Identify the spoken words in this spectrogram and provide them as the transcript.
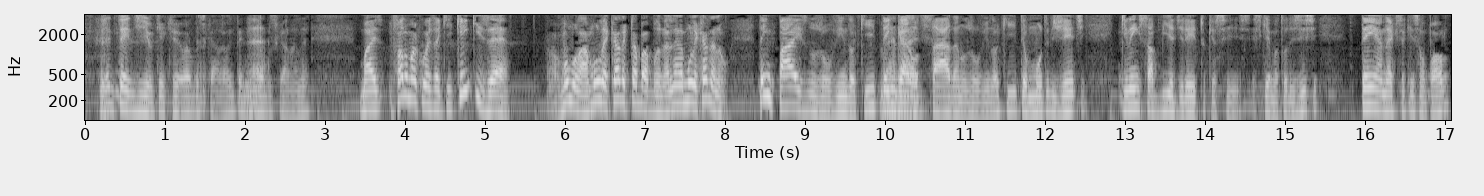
Eu entendi o que que vai buscar lá. Eu entendi o que É. vai buscar lá, né? Mas fala uma coisa aqui, quem quiser, vamos lá, a molecada que tá babando, a molecada não. Tem pais nos ouvindo aqui, tem Verdade. garotada nos ouvindo aqui, tem um monte de gente que nem sabia direito que esse esquema todo existe. Tem anexo aqui em São Paulo,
